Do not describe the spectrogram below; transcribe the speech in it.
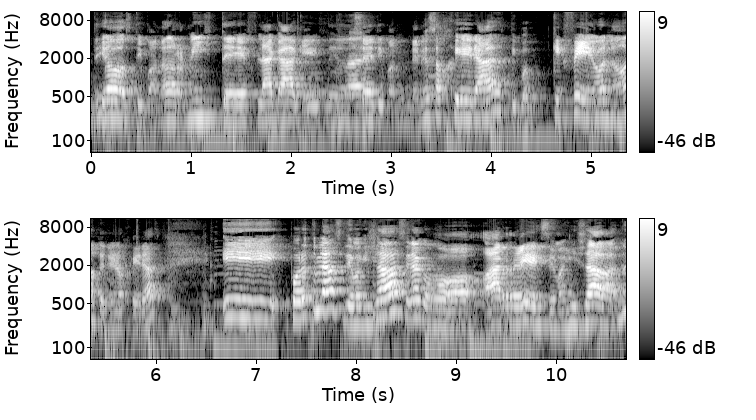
Dios, tipo, no dormiste, flaca, que no sé, tipo, tenés ojeras, tipo, qué feo, ¿no? Tener ojeras. Y por otro lado, si te maquillabas, era como, arre, se maquillaba. No,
